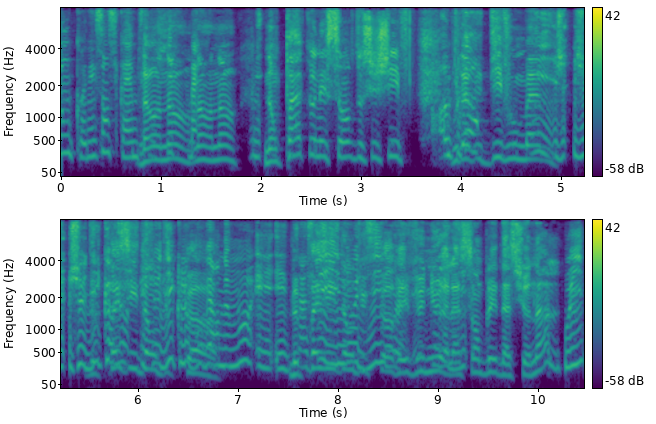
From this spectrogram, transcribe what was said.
ont connaissance quand même. non, ces non, chiffres. Bah, non, non, mais- n'ont pas connaissance de ces chiffres. en Vous l'avez dit vous-même. Oui, je, je- je Le dis que, le, président je dis du que le corps- gouvernement est, est Le assez président du corps est venu à l'Assemblée nationale. Oui,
